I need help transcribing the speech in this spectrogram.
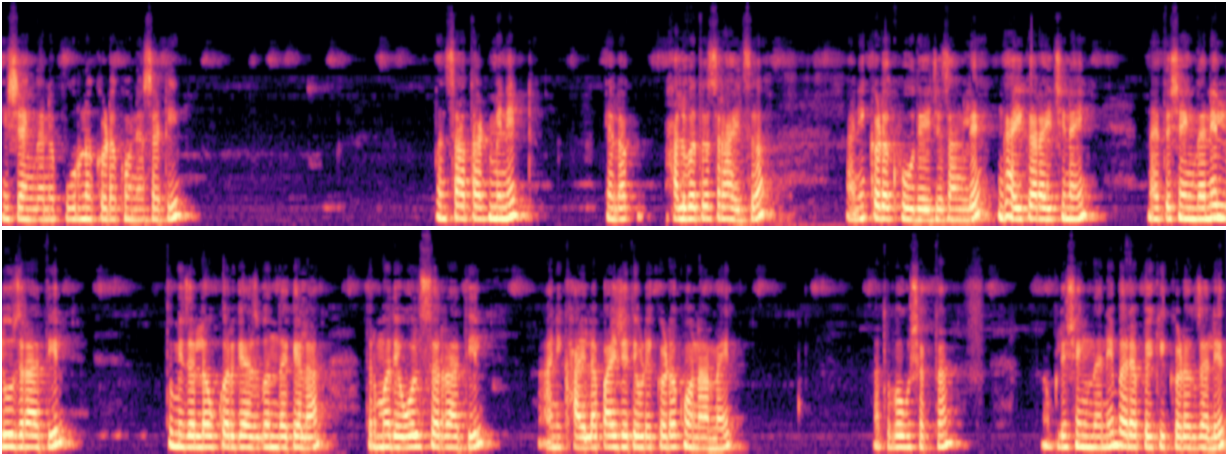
हे शेंगदाणे पूर्ण कडक होण्यासाठी. पण सात आठ मिनिट याला हलवतच राहायचं आणि कडक होऊ द्यायचे चांगले. घाई करायची नाही. नाहीतर शेंगदाणे लूज राहतील. तुम्ही जर लवकर गॅस बंद केला तर मध्ये ओलसर राहतील आणि खायला पाहिजे तेवढे कडक होणार नाहीत. आता बघू शकता. आपले शेंगदाणे बऱ्यापैकी कडक झालेत.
